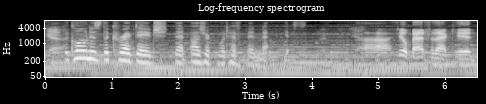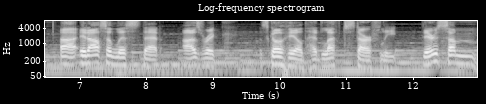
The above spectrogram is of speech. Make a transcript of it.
yeah. the clone is the correct age that Osric would have been now. Yes. whatever, Yeah. Ah, I feel bad for that kid. Uh, it also lists that Osric Schofield had left Starfleet. There's some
